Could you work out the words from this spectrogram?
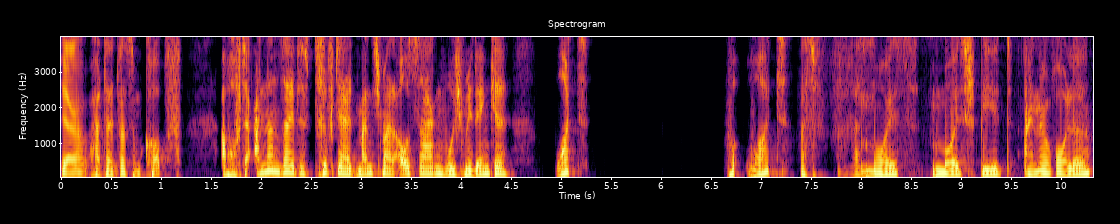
der hat halt was im Kopf. Aber auf der anderen Seite trifft er halt manchmal Aussagen, wo ich mir denke, what? Wh- What? Was? Was? Mois, Mois spielt eine Rolle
